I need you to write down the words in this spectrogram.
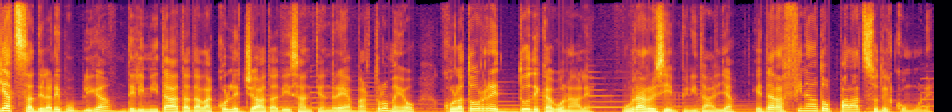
Piazza della Repubblica, delimitata dalla collegiata dei Santi Andrea Bartolomeo con la torre dodecagonale, un raro esempio in Italia, e dal raffinato Palazzo del Comune.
